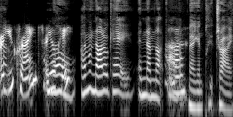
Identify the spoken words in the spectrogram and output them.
Are you crying? Are you no, okay? I'm not okay, and I'm not crying. Uh, Megan, please try,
